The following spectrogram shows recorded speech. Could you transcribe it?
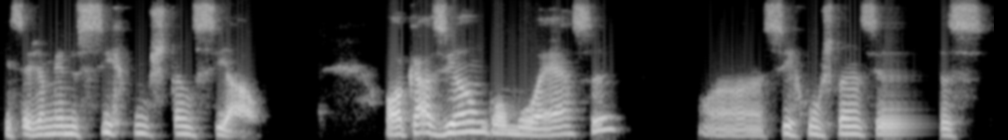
que seja menos circunstancial. Ocasião como essa, uh, circunstâncias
